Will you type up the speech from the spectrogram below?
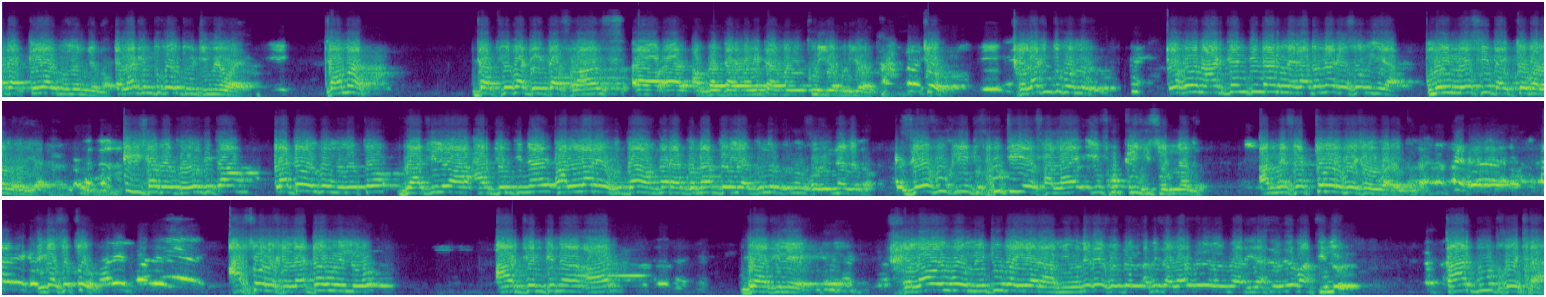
এটা ক্লিয়ার বুঝুন জন্য। খেলা কিন্তু কেউ দুই টিমে হয়। জামাত ফ্রান্স আপনার জার্মানি, টার্মানি, কুরিয়া তো খেলা কিন্তু এখন আর্জেন্টিনার মেরাডোনা গিয়া মুই মেসি দায়িত্ব পালন করিয়া। হিসাবে গোল দিতাম। এটা হইব মূলত ব্রাজিলে আর আর্জেন্টিনায় পাল্লারে হুদা আপনারা গোনার দরিয়া গুনুর গুনুর করেন না যেন। যে ফুকরি ফুটিয়ে ফেলায়, এই ফুকরি হিসন না যেন। আমি সেপ্টেম্বর পয়সা উবার ঠিক আছে তো? আসল খেলাটা হইল, আর্জেন্টিনা আর ব্রাজিলে। খেলা হইব মিটু ভাই আর আমি, অনেকে হয়তো আমি যাওয়ার পরে আর হইলে মাতিল তার বুট হয়েছা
